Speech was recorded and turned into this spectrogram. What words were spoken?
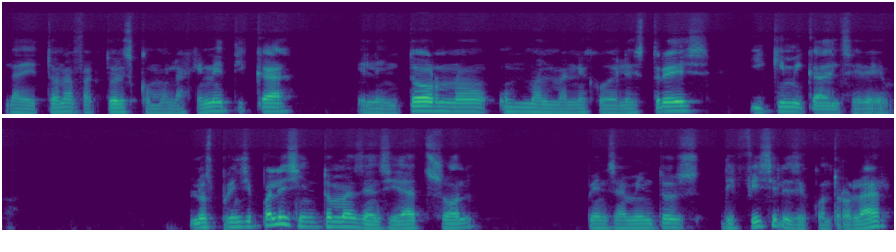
la detona factores como la genética, el entorno, un mal manejo del estrés y química del cerebro. Los principales síntomas de ansiedad son pensamientos difíciles de controlar,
